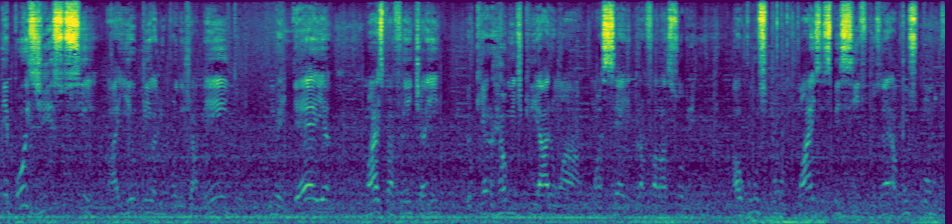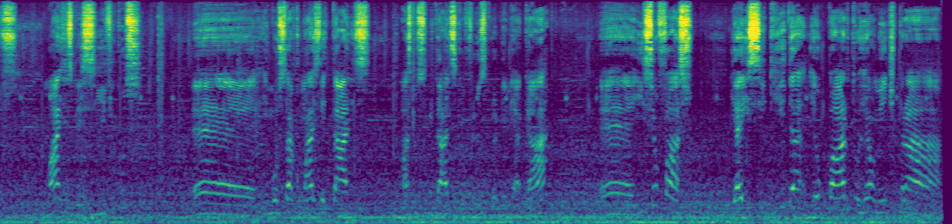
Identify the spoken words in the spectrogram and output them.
E depois disso, sim, aí eu tenho ali um planejamento, uma ideia, mais para frente aí eu quero realmente criar uma, uma série para falar sobre alguns pontos mais específicos, né? alguns pontos mais específicos é, e mostrar com mais detalhes as possibilidades que eu ofereço para BNH. É, É, isso eu faço. E aí em seguida eu parto realmente para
